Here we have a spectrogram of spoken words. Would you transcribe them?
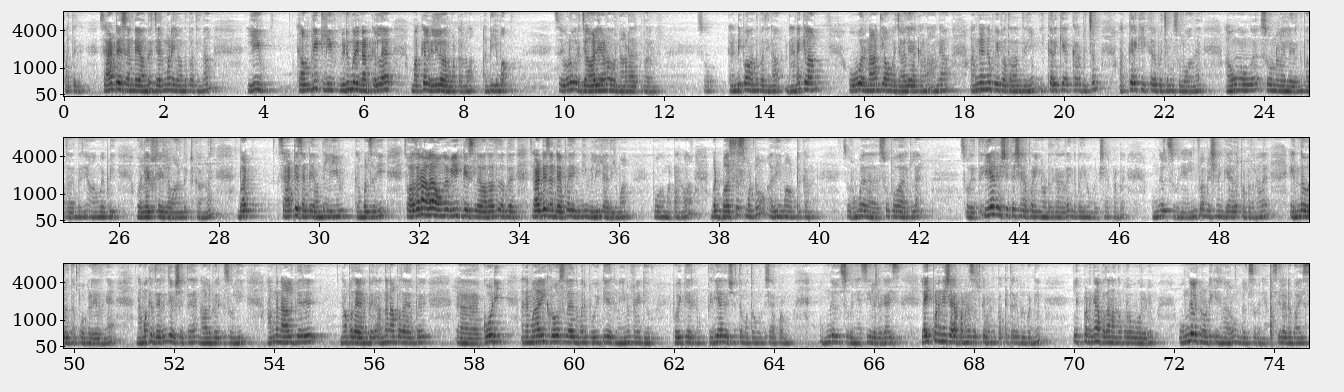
பார்த்துங்க. சாட்டர்டே சண்டே வந்து ஜெர்மனியில் வந்து பார்த்திங்கன்னா லீவ் கம்ப்ளீட் லீவ் விடுமுறை நாட்களில் மக்கள் வெளியில் வர மாட்டாங்களாம். அதிகமாக ஸோ எவ்வளோ ஒரு ஜாலியான ஒரு நாடாக இருக்குது பாருங்கள் ஸோ கண்டிப்பாக வந்து பார்த்திங்கன்னா நினைக்கலாம். ஒவ்வொரு நாட்டில் அவங்க ஜாலியாக இருக்காங்கன்னா அங்கே அங்கங்கே போய் பார்த்தா தான் தெரியும். இக்கரைக்கு அக்கறை பட்சம் அக்கறைக்கு இக்கரை பட்சம்னு சொல்லுவாங்க. அவங்கவுங்க சூழ்நிலையில் இருந்து பார்த்தா தான் தெரியும். அவங்க எப்படி ஒரு லைஃப் ஸ்டைலில் வாழ்ந்துட்டுருக்காங்க. பட் சாட்டர்டே சண்டே வந்து லீவ் கம்பல்சரி ஸோ அதனால் அவங்க வீக் டேஸில் அதாவது அந்த சாட்டர்டே சண்டே அப்போ எங்கேயும் வெளியில் அதிகமாக போக மாட்டாங்களாம். பட் பஸ்ஸஸ் மட்டும் அதிகமாக விட்டுருக்காங்க. ஸோ ரொம்ப சூப்பராக இருக்குல்ல. ஸோ தெரியாத விஷயத்தை ஷேர் பண்ணிக்கணுன்றதுக்காக தான் இந்த பதிவு உங்களுக்கு ஷேர் பண்ணுறேன் உங்கள் சுகன்யா இன்ஃபர்மேஷனை கேதர் பண்ணுறதுனால எந்த ஒரு தப்பும் கிடையாதுங்க. நமக்கு தெரிஞ்ச விஷயத்த நாலு பேருக்கு சொல்லி அந்த நாலு பேர் நாற்பதாயிரம் பேர் அந்த நாற்பதாயிரம் பேர் கோடி அந்த மாதிரி க்ரோஸில் இந்த மாதிரி போயிட்டே இருக்கணும் இன்ஃபினிட்டிவ் போயிட்டே இருக்கணும். தெரியாத விஷயத்த மற்றவங்களுக்கு ஷேர் பண்ணணும். உங்கள் சுகன்யா சீ லெட்டர் கைஸ் லைக் பண்ணுங்கள் ஷேர் பண்ணுங்கள் சப்ஸ்கிரைப் பண்ணுங்கள் பக்கத்தில் கபிள் பண்ணி கிளிக் பண்ணுங்கள் அப்போ தான் நாங்கள் போகிற ஒவ்வொரு இடம் உங்களுக்கு நோட்டிஃபிகேஷன் வரும். உங்கள் சுகன்யா சீ லெட்டர் பாய்ஸ்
